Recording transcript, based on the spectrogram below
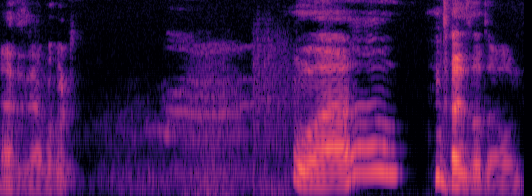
Ja gut. Wow! Da ist er down.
